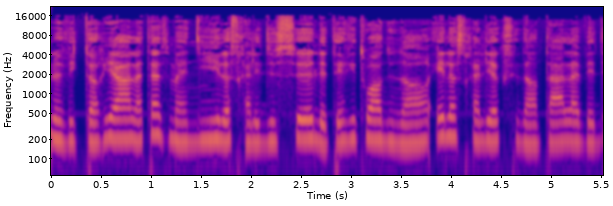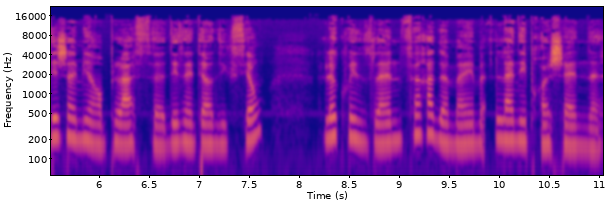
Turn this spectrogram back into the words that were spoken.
Le Victoria, la Tasmanie, l'Australie du Sud, le territoire du Nord et l'Australie occidentale avaient déjà mis en place des interdictions. Le Queensland fera de même l'année prochaine.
